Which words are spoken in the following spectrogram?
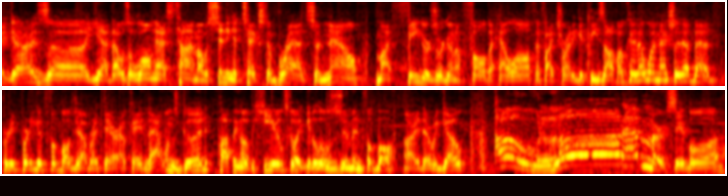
Alright guys, uh, yeah, that was a long ass time. I was sending a text to Brad, so now my fingers are gonna fall the hell off if I try to get these off. Okay, that wasn't actually that bad. Pretty, pretty good football job right there. Okay, that one's good. Popping over here. Let's go ahead and get a little zoom in football. Alright, there we go. Oh, Lord have mercy, boy.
